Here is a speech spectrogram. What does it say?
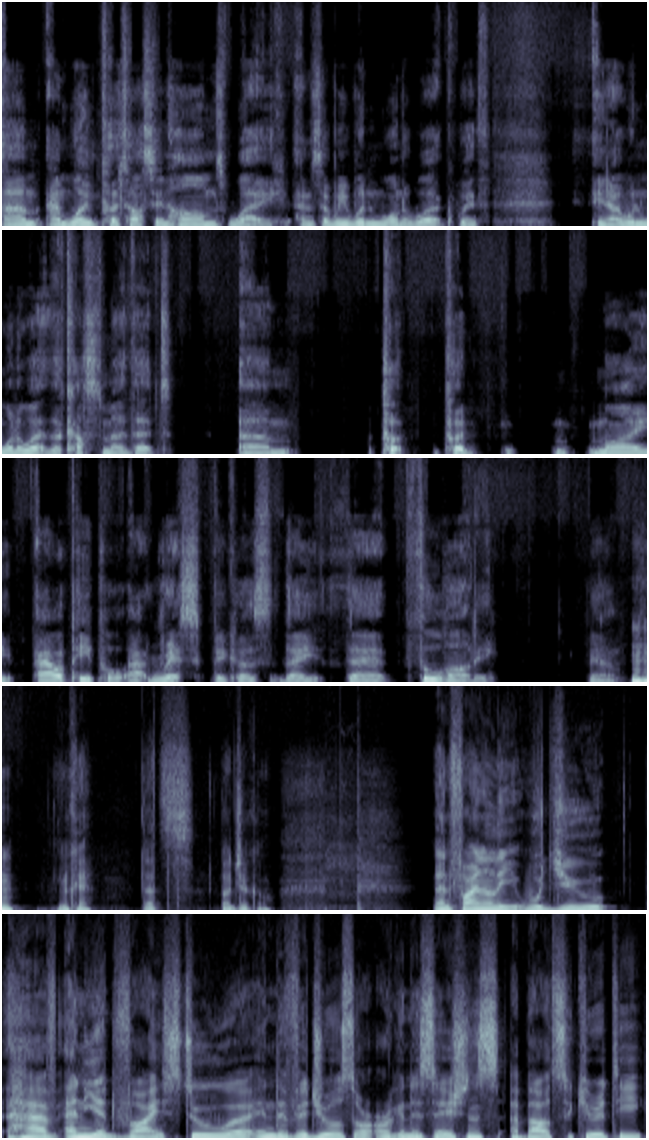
um, and won't put us in harm's way. And so we wouldn't want to work with, you know, I wouldn't want to work with a customer that um, put put my our people at risk because they they're foolhardy. Yeah. Mm-hmm. Okay, that's logical. And finally, would you have any advice to uh, individuals or organizations about security?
